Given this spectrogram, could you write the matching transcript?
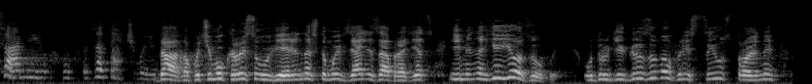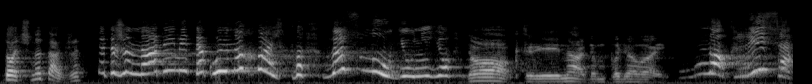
сами их затачивают. Да, но почему крыса уверена, что мы взяли за образец именно ее зубы? У других грызунов резцы устроены точно так же. Это же надо иметь такое нахальство. Заслуги у нее. Докторе на дом подавай. Но крыса,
